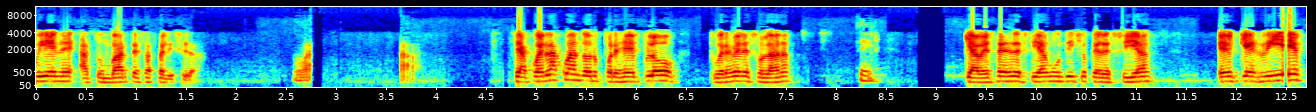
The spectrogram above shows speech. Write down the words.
viene a tumbarte esa felicidad. ¿Te acuerdas cuando, por ejemplo, tú eres venezolana? Sí. Que a veces decían un dicho que decía, el que ríe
